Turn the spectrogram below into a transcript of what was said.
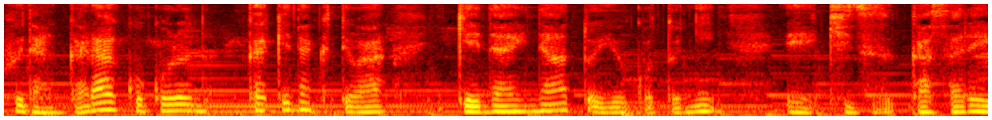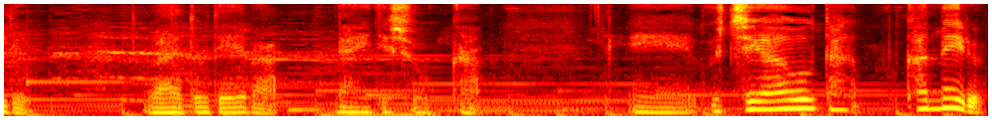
普段から心がけなくてはいけないなということに、えー、気づかされるワードではないでしょうか。えー、内側を高める、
